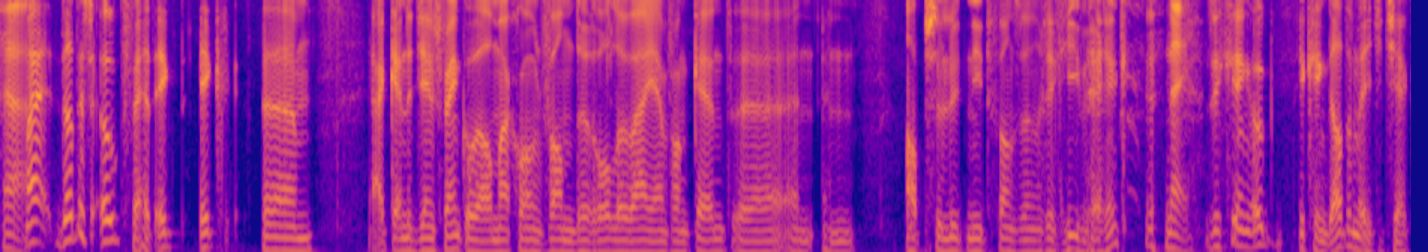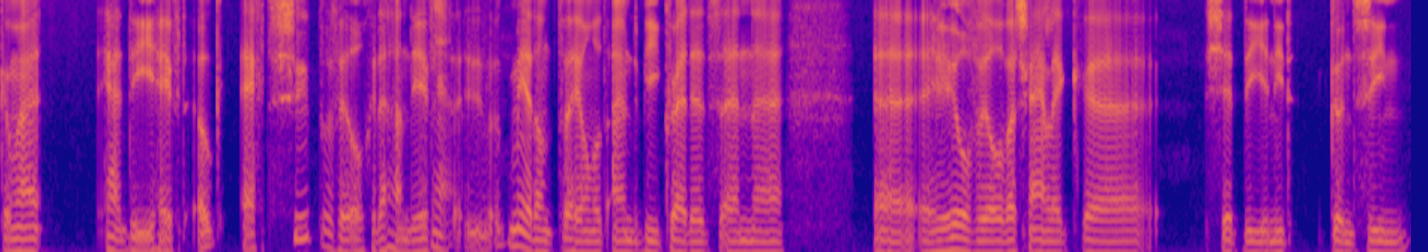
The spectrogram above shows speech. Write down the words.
Ja. Maar dat is ook vet. Ik, ik, ehm, ja, ik kende James Franco wel, maar gewoon van de rollen waar je hem van kent. eh, en, en absoluut niet van zijn regiewerk. nee. Dus ik ging, ook, ik ging dat een beetje checken. Maar ja, die heeft ook echt superveel gedaan. Die heeft Ja. eh, ook meer dan 200 IMDb credits. En eh, heel veel waarschijnlijk shit die je niet kunt zien.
